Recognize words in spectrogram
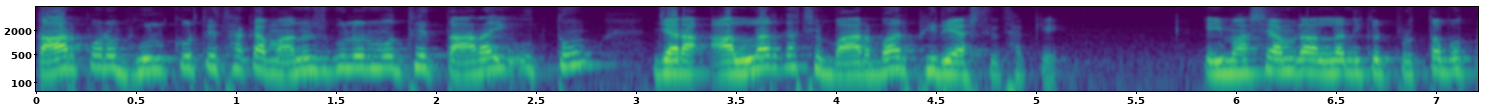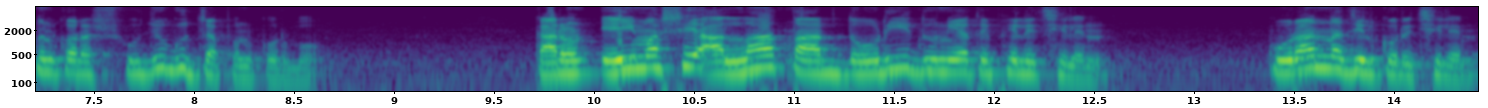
তারপরও ভুল করতে থাকা মানুষগুলোর মধ্যে তারাই উত্তম, যারা আল্লাহর কাছে বারবার ফিরে আসতে থাকে। এই মাসে আমরা আল্লাহ নিকট প্রত্যাবর্তন করার সুযোগ উদযাপন করব। কারণ এই মাসে আল্লাহ তার দড়ি দুনিয়াতে ফেলেছিলেন, কোরআন নাজিল করেছিলেন,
